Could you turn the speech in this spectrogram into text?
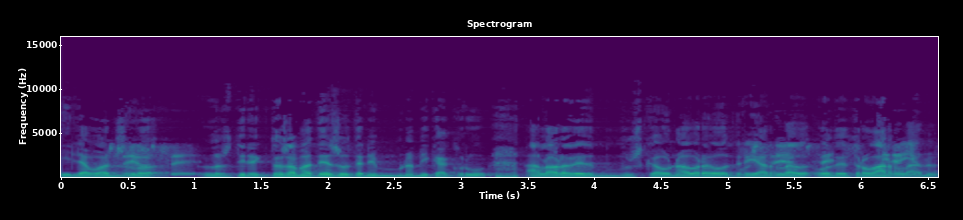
i llavors Sí, lo, sé. los directors amateurs ho tenim una mica cru a l'hora de buscar una obra o triar-la o de trobar-la. No?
